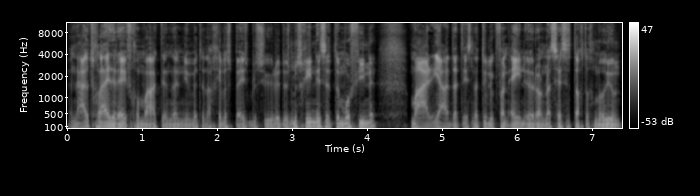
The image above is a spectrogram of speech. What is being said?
een uitgeleider heeft gemaakt. En dan nu met een Achillespees blessure. Dus misschien is het een morfine. Maar ja, dat is natuurlijk van 1 euro naar 86 miljoen.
